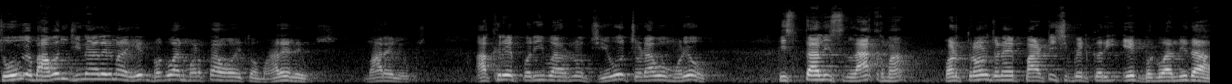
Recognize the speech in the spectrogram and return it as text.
ચો બાવન જિનાલયમાં એક ભગવાન મળતા હોય તો મારે લેવું છે, મારે લેવું છે. આખરે પરિવારનો જેવો ચડાવો મળ્યો પિસ્તાલીસ લાખમાં, પણ ત્રણ જણાએ પાર્ટિસિપેટ કરી, એક ભગવાન લીધા.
